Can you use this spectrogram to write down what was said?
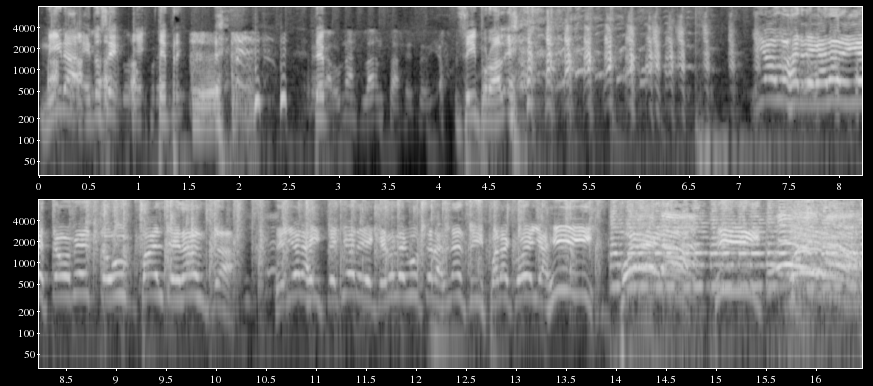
Mira, entonces, eh, te pre- te- Regaló unas lanzas ese día. Sí, probable. vamos a regalar en este momento un par de lanzas. Señoras y señores, el que no le gustan las lanzas y disparar con ellas. ¡Y fuera! ¡Y fuera!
